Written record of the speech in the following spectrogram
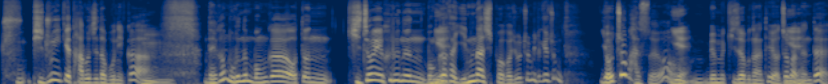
주- 비중 있게 다뤄지다 보니까 음. 내가 모르는 뭔가 어떤 기저에 흐르는 뭔가가 있나 싶어가지고 좀 이렇게 좀 여쭤봤어요. 예. 몇몇 기자분들한테 여쭤봤는데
